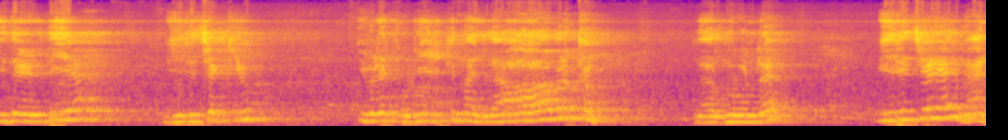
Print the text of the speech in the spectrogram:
ഇതെഴുതിയ ഗിരിജയ്ക്കും ഇവിടെ കൂടിയിരിക്കുന്ന എല്ലാവർക്കും നേർന്നുകൊണ്ട് ഗിരിജയെ ഞാൻ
